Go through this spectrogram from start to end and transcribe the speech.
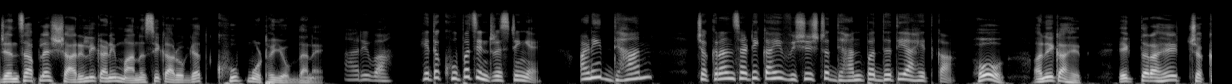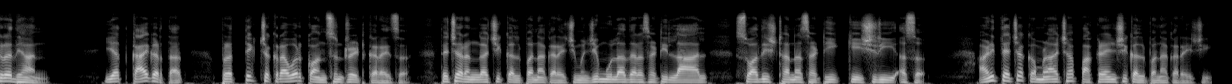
ज्यांचं आपल्या शारीरिक आणि मानसिक आरोग्यात खूप मोठं योगदान आहे. अरे वा हे तर खूपच इंटरेस्टिंग आहे. आणि ध्यान चक्रांसाठी काही विशिष्ट ध्यान पद्धती आहेत का? हो अनेक आहेत. एक तर आहे चक्रध्यान. यात काय करतात? प्रत्येक चक्रावर कॉन्सन्ट्रेट करायचं. त्याच्या रंगाची कल्पना करायची. म्हणजे मुलाधारासाठी लाल स्वादिष्ठानासाठी केशरी असं. आणि त्याच्या कमळाच्या पाकळ्यांची कल्पना करायची.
